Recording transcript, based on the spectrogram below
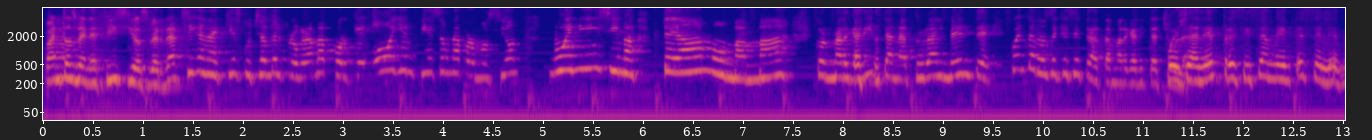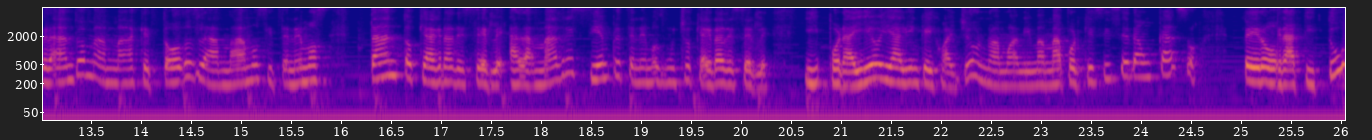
Cuántos beneficios, ¿verdad? Sigan aquí escuchando el programa porque hoy empieza una promoción buenísima. Te amo, mamá, con Margarita, naturalmente. Cuéntanos de qué se trata, Margarita Chula. Pues Janet, precisamente celebrando a mamá, que todos la amamos y tenemos tanto que agradecerle. A la madre siempre tenemos mucho que agradecerle. Y por ahí oí a alguien que dijo, Ay, yo no amo a mi mamá porque sí se da un caso, pero gratitud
